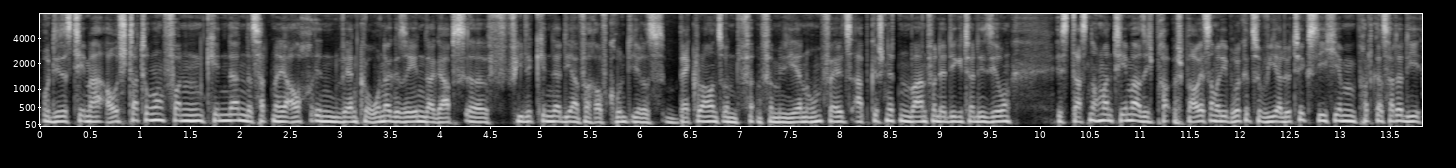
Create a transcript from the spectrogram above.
Und dieses Thema Ausstattung von Kindern, das hat man ja auch in, während Corona gesehen. Da gab es äh, viele Kinder, die einfach aufgrund ihres Backgrounds und familiären Umfelds abgeschnitten waren von der Digitalisierung. Ist das nochmal ein Thema? Also ich brauche jetzt nochmal die Brücke zu Vialytics, die ich hier im Podcast hatte. Die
